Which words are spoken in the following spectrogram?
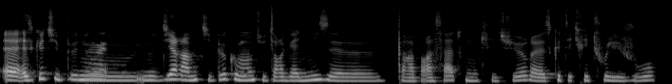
Est-ce que tu peux nous, nous, dire un petit peu comment tu t'organises par rapport à ça, à ton écriture? Est-ce que tu écris tous les jours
